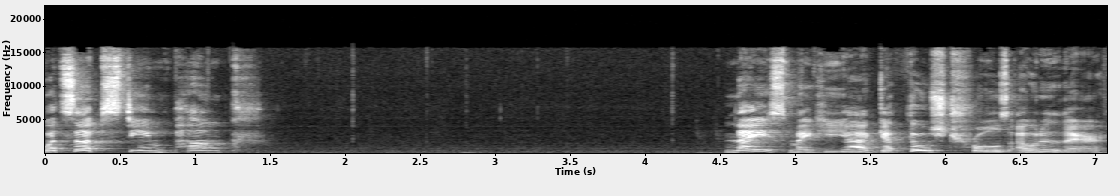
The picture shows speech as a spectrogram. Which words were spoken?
What's up, steampunk? Nice, Mikey. Yeah, get those trolls out of there.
